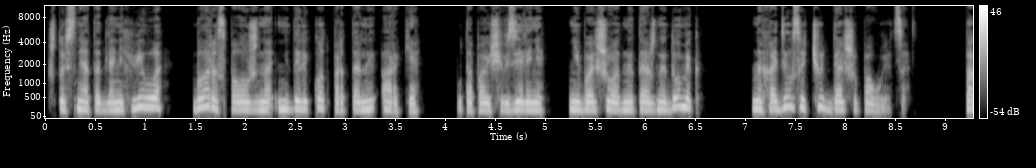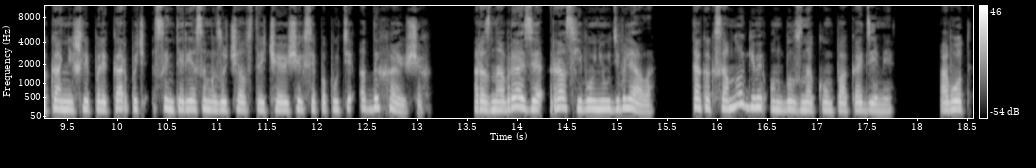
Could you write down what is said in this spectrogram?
что снята для них вилла была расположена недалеко от портальной арки, утопающий в зелени небольшой одноэтажный домик находился чуть дальше по улице. Пока не шли, Поликарпыч с интересом изучал встречающихся по пути отдыхающих. Разнообразие раз его не удивляло, так как со многими он был знаком по академии. А вот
